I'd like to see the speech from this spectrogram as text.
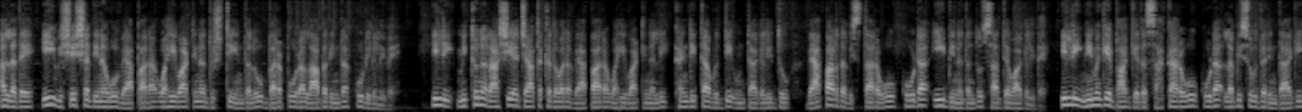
ಅಲ್ಲದೆ, ಈ ವಿಶೇಷ ದಿನವು ವ್ಯಾಪಾರ ವಹಿವಾಟಿನ ದೃಷ್ಟಿಯಿಂದಲೂ ಭರಪೂರ ಲಾಭದಿಂದ ಕೂಡಿರಲಿವೆ. ಇಲ್ಲಿ ಮಿಥುನ ರಾಶಿಯ ಜಾತಕದವರ ವ್ಯಾಪಾರ ವಹಿವಾಟಿನಲ್ಲಿ ಖಂಡಿತ ವೃದ್ಧಿ ಉಂಟಾಗಲಿದ್ದು, ವ್ಯಾಪಾರದ ವಿಸ್ತಾರವೂ ಕೂಡ ಈ ದಿನದಂದು ಸಾಧ್ಯವಾಗಲಿದೆ. ಇಲ್ಲಿ ನಿಮಗೆ ಭಾಗ್ಯದ ಸಹಕಾರವೂ ಕೂಡ ಲಭಿಸುವುದರಿಂದಾಗಿ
